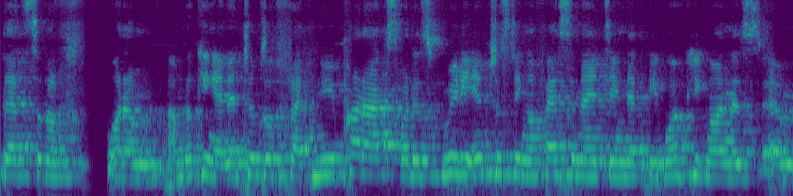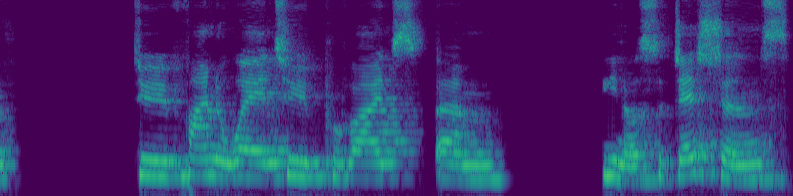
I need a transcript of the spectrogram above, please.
that's sort of what I'm, I'm looking at in terms of like new products. What is really interesting or fascinating that we're working on is um, to find a way to provide, um, you know, suggestions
